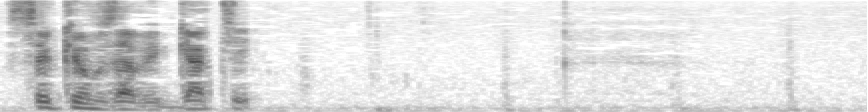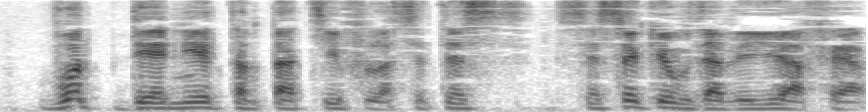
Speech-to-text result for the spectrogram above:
ce que vous avez gâté. Votre dernière tentative, là, c'est ce que vous avez eu à faire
